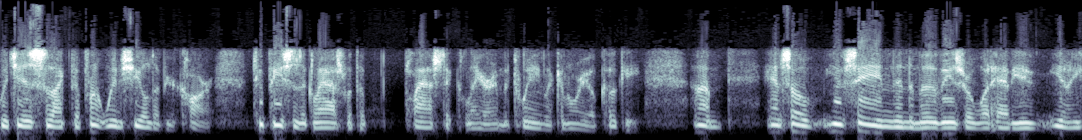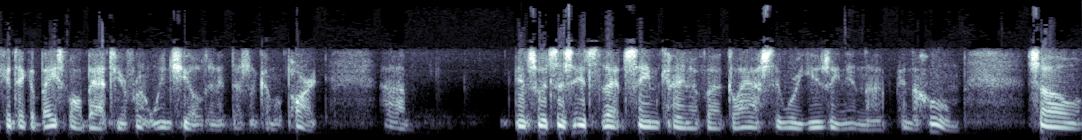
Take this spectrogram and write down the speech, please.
which is like the front windshield of your car. Two pieces of glass with a plastic layer in between, like an Oreo cookie. Um, and so you've seen in the movies or what have you, you know, you can take a baseball bat to your front windshield and it doesn't come apart. Um, and so it's this, it's that same kind of uh, glass that we're using in the in the home. So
